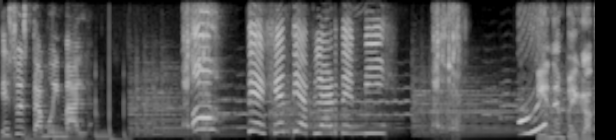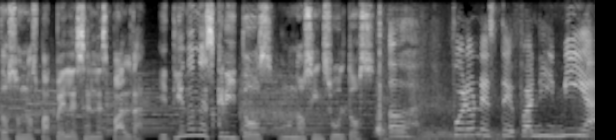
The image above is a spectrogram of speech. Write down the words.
eso está muy mal. Dejen de hablar de mí. Tienen pegados unos papeles en la espalda y tienen escritos unos insultos. Ah, fueron Stephanie y Mia.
